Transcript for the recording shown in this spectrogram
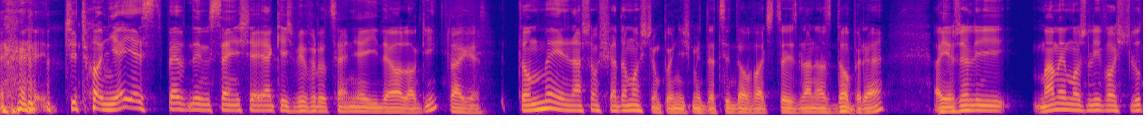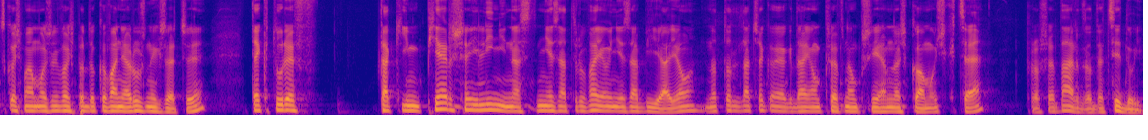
Czy to nie jest w pewnym sensie jakieś wywrócenie ideologii? Tak jest. To my naszą świadomością powinniśmy decydować, co jest dla nas dobre, a jeżeli mamy możliwość, ludzkość ma możliwość produkowania różnych rzeczy, te, które w takim pierwszej linii nas nie zatruwają i nie zabijają, no to dlaczego jak dają pewną przyjemność komuś, chce, proszę bardzo, decyduj.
